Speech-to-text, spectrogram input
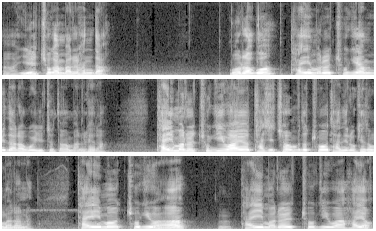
어, 1초간 말을 한다. 뭐라고? 타이머를 초기화합니다 라고 1초 동안 말을 해라. 타이머를 초기화하여 다시 처음부터 초 단위로 계속 말하는 타이머 초기화 음, 타이머를 초기화하여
